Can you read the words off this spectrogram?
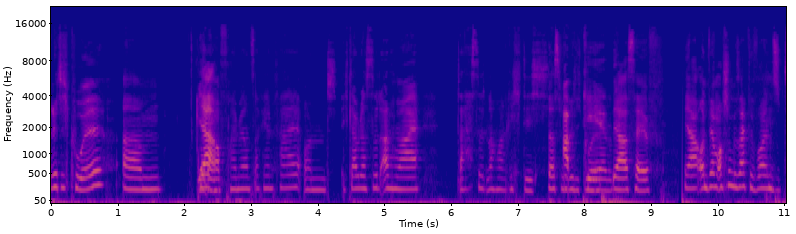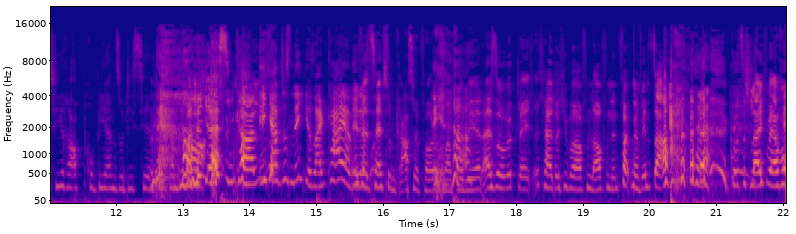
richtig cool. Ähm, Ja, ja, darauf freuen wir uns auf jeden Fall. Und ich glaube, das wird auch nochmal, das wird nochmal richtig das wird richtig cool. abgehen. Ja, safe. Ja, und wir haben auch schon gesagt, wir wollen so Tiere auch probieren, so die es hier in Deutschland, die man nicht essen kann. Ich habe das nicht gesagt, Kaya will Ich das. werde selbst so einen Grashüpfer oder so mal probieren. Also wirklich, ich halte euch überall auf dem Laufenden. Folgt mir Insta. Kurze Schleichwerbung.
